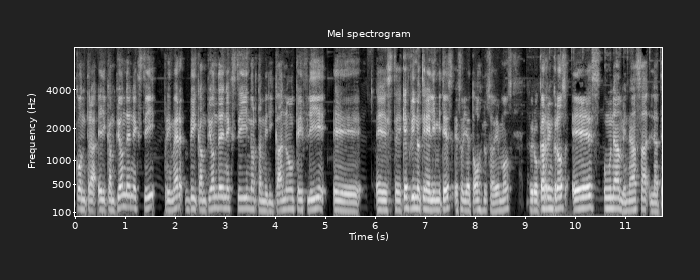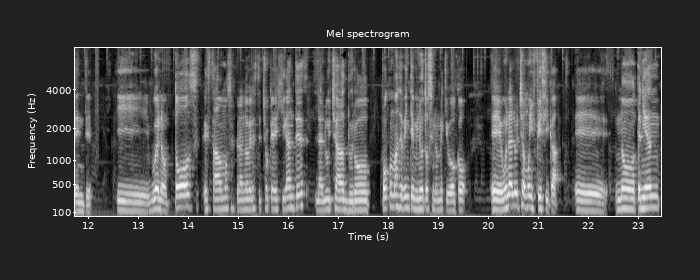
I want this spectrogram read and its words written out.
contra el campeón de NXT, primer bicampeón de NXT norteamericano, Keith Lee. Eh, este, Keith Lee no tiene límites, eso ya todos lo sabemos, pero Carrion Cross es una amenaza latente. Y bueno, todos estábamos esperando ver este choque de gigantes. La lucha duró poco más de 20 minutos, si no me equivoco. Eh, una lucha muy física. Eh, no tenían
